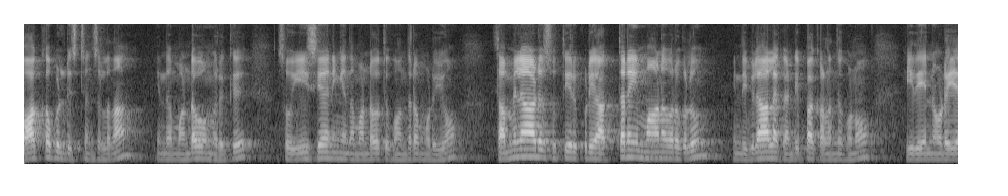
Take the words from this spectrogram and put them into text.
வாக்கபிள் டிஸ்டன்ஸில் தான் இந்த மண்டபம் இருக்குது ஸோ ஈஸியாக நீங்கள் இந்த மண்டபத்துக்கு வந்துட முடியும். தமிழ்நாடு சுற்றி இருக்கக்கூடிய அத்தனை மாணவர்களும் இந்த விழாவில் கண்டிப்பாக கலந்துக்கணும். இது என்னுடைய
